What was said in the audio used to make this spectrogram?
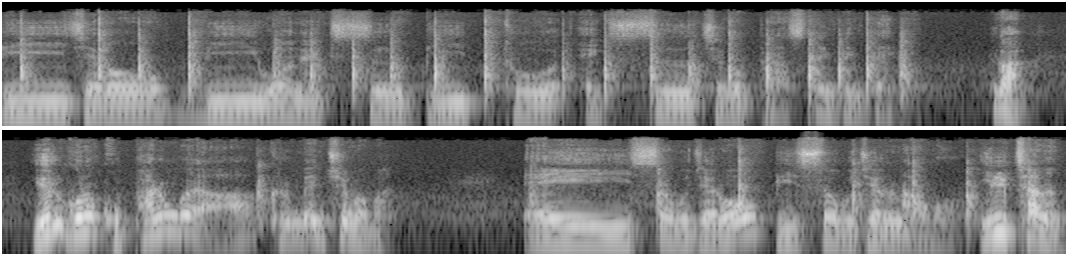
b0, b1x, b2x 제곱 플러스 땡땡땡. 그러니까 얘를 그냥 곱하는 거야. 그럼 맨 처음에 봐봐. a 서브 제로, b 서브 제로 나오고 1차는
